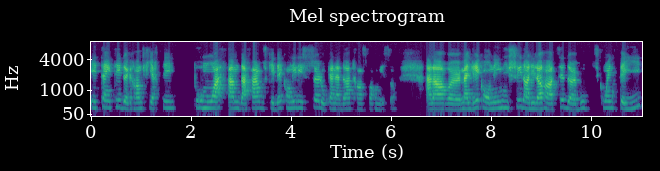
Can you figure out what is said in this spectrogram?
est teinté de grande fierté. Pour moi, femme d'affaires du Québec, on est les seuls au Canada à transformer ça. Alors, euh, malgré qu'on est niché dans les Laurentides, un beau petit coin de pays,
